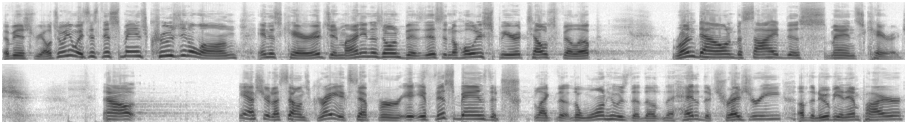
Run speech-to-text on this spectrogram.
of Israel. So, anyways, this, this man's cruising along in his carriage and minding his own business, and the Holy Spirit tells Philip, run down beside this man's carriage. Now, yeah, sure, that sounds great, except for if this man's the tr- like the, the one who is the, the, the head of the treasury of the Nubian Empire,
